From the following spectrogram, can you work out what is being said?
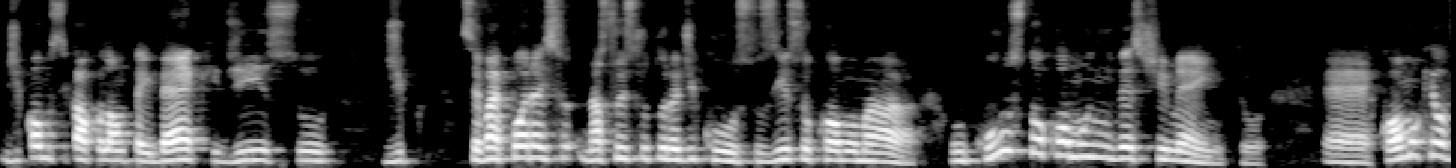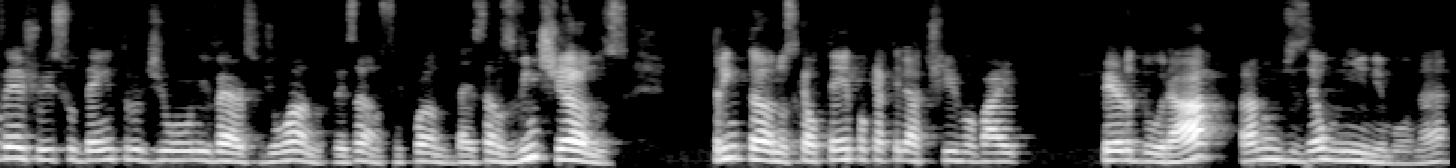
de como se calcular um payback disso, de você vai pôr na sua estrutura de custos isso como uma, um custo ou como um investimento? É, como que eu vejo isso dentro de um universo de um ano, três anos, cinco anos, dez anos, vinte anos, trinta anos, que é o tempo que aquele ativo vai perdurar, para não dizer o mínimo, né?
